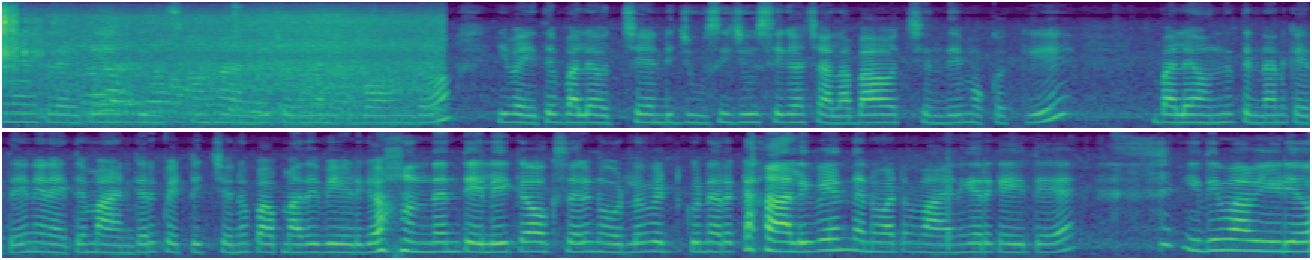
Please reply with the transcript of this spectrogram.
నేను ఇక్కడైతే ఇంక దించుకుంటున్నానండి చూడండి ఎంత బాగుందో. ఇవైతే భలే వచ్చాయండి. జ్యూసీ జ్యూసీగా చాలా బాగా వచ్చింది మొక్కకి. భలే ఉంది తినడానికి అయితే నేనైతే మా ఆయనగారికి పెట్టించాను పాపం అది వేడిగా ఉందని తెలియక ఒకసారి నోట్లో పెట్టుకున్నారు. కాలిపోయింది అనమాట మా ఆయనగారికి అయితే ఇది మా వీడియో.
